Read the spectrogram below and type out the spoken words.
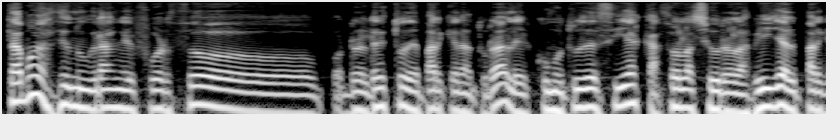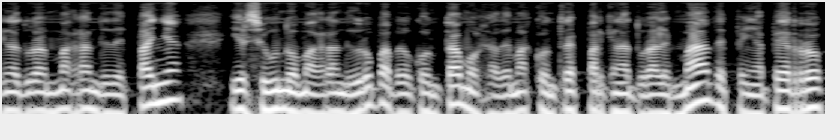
Estamos haciendo un gran esfuerzo por el resto de parques naturales. Como tú decías, Cazorla, Segura Las Villas, el parque natural más grande de España y el segundo más grande de Europa, pero contamos además con tres parques naturales más, de Peñaperro,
